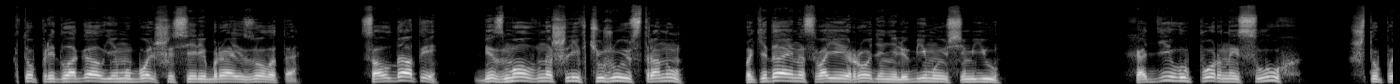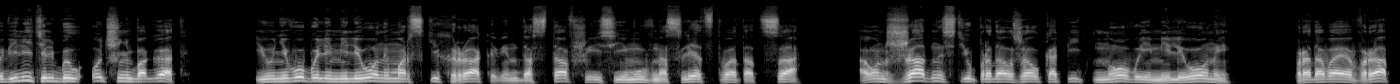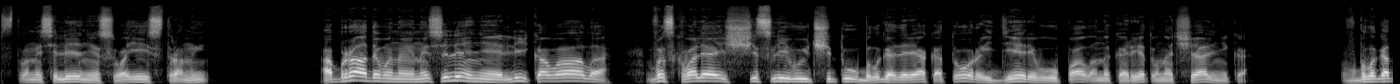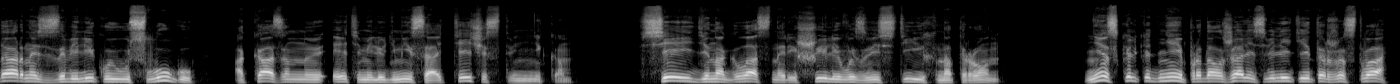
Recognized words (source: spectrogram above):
кто предлагал ему больше серебра и золота. Солдаты — безмолвно шли в чужую страну, покидая на своей родине любимую семью. Ходил упорный слух, что повелитель был очень богат, и у него были миллионы морских раковин, доставшиеся ему в наследство от отца, а он с жадностью продолжал копить новые миллионы, продавая в рабство население своей страны. Обрадованное население ликовало, восхваляя счастливую читу, благодаря которой дерево упало на карету начальника. В благодарность за великую услугу, оказанную этими людьми-соотечественникам, все единогласно решили возвести их на трон. Несколько дней продолжались великие торжества,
